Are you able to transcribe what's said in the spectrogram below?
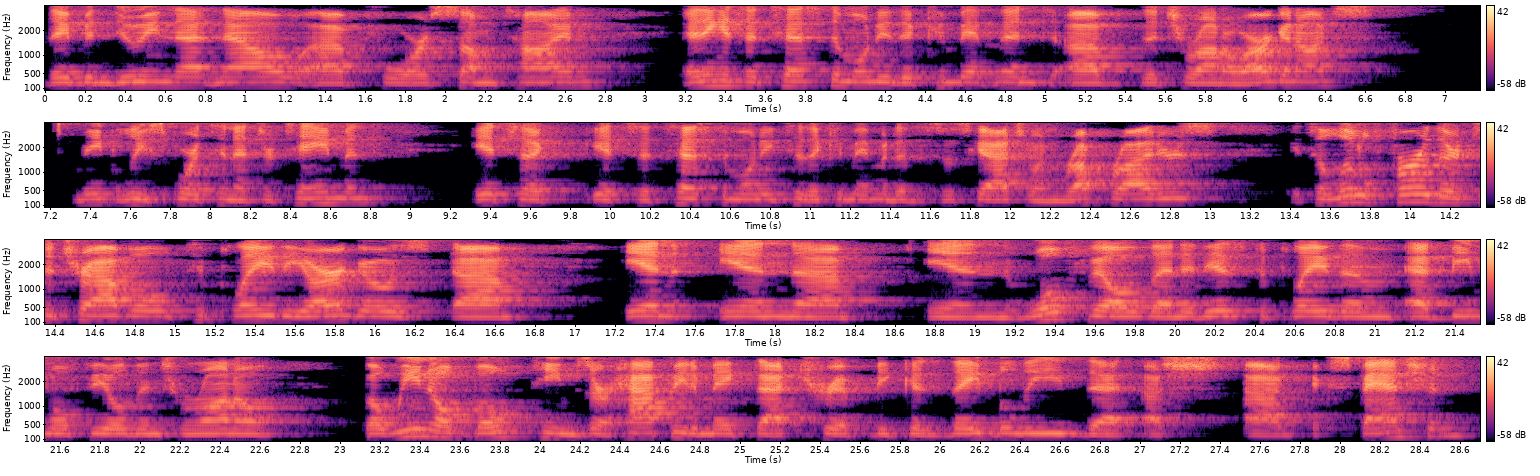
They've been doing that now uh, for some time I think it's a testimony to the commitment of the Toronto Argonauts, Maple Leaf Sports and Entertainment. It's a it's a testimony to the commitment of the Saskatchewan Roughriders. It's a little further to travel to play the Argos um, in in uh, in Wolfville than it is to play them at BMO Field in Toronto. But we know both teams are happy to make that trip because they believe that a, uh, expansion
